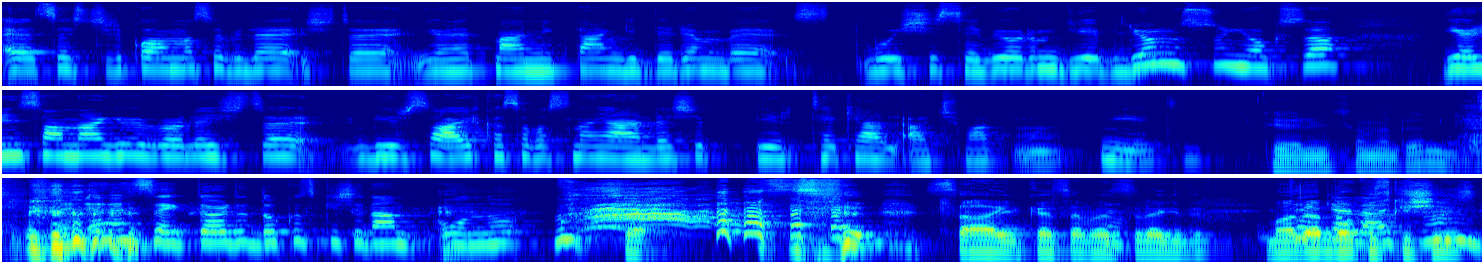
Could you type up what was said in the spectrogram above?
evet sesçilik olmasa bile işte yönetmenlikten giderim ve bu işi seviyorum diyebiliyor musun? Yoksa diğer insanlar gibi böyle işte bir sahil kasabasına yerleşip bir tekel açmak mı niyetin? Diğer insanlar böyle mi düşünüyor? evet sektörde 9 kişiden onu Sa- sahil kasabasına gidip madem Tekel 9 açmak. kişiyiz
